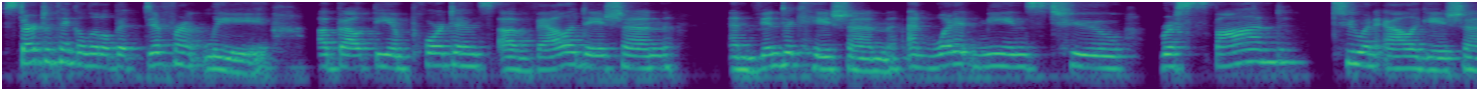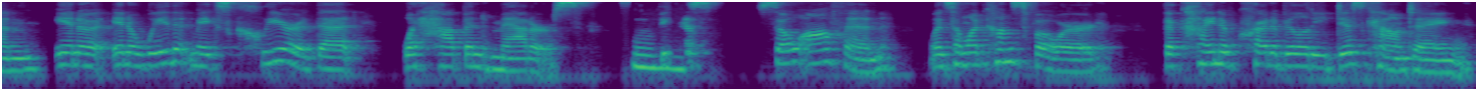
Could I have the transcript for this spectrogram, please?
start to think a little bit differently about the importance of validation and vindication and what it means to respond to an allegation in a in a way that makes clear that what happened matters mm-hmm. because so often when someone comes forward the kind of credibility discounting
